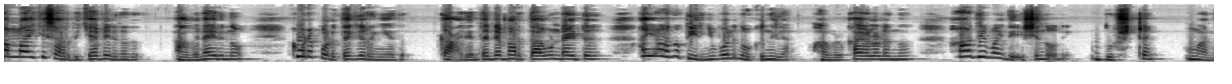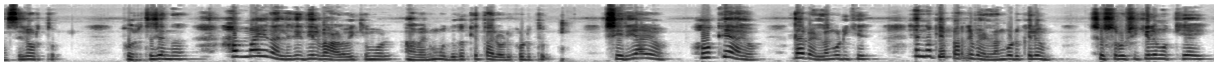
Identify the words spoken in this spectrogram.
അമ്മായിക്ക് ഛർദിക്കാൻ വരുന്നത്? അവനായിരുന്നു കൂടെ പുറത്തേക്ക് ഇറങ്ങിയത്. കാര്യം തന്റെ ഭർത്താവ് ഉണ്ടായിട്ട് അയാളൊന്ന് തിരിഞ്ഞു പോലും നോക്കുന്നില്ല. അവൾക്ക് അയാളോടൊന്ന് ആദ്യമായി ദേഷ്യം തോന്നി. ദുഷ്ടൻ മനസ്സിലോർത്തു. പുറത്തു ചെന്ന് അമ്മായി നല്ല രീതിയിൽ വാളവയ്ക്കുമ്പോൾ അവൻ മുതുകൊക്കെ തലോടി കൊടുത്തു. ശരിയായോ? ഓക്കെ ആയോ? ഇതാ വെള്ളം കുടിക്ക്. എന്നൊക്കെ പറഞ്ഞ് വെള്ളം കൊടുക്കലും ശുശ്രൂഷിക്കലും ഒക്കെയായി.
